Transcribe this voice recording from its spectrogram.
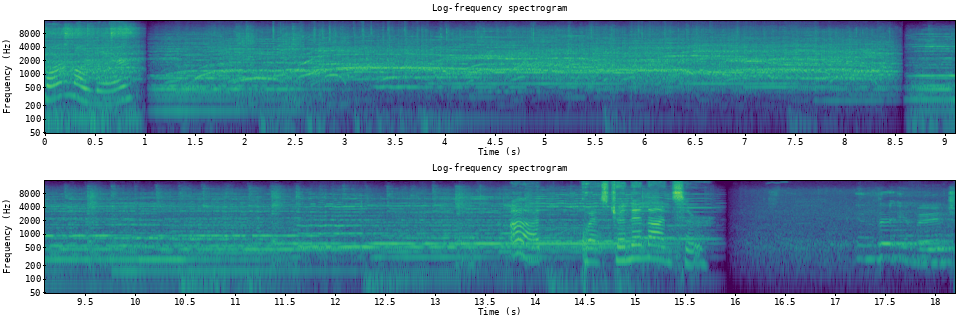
formal wear, at question and answer. In the image,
